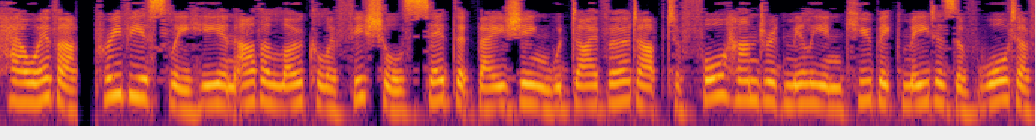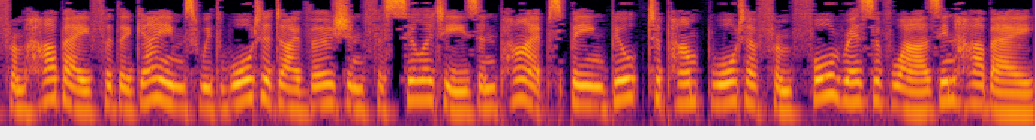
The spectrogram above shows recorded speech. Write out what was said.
However, previously he and other local officials said that Beijing would divert up to 400 million cubic meters of water from Hebei for the Games with water diversion facilities and pipes being built to pump water from four reservoirs in Hebei.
